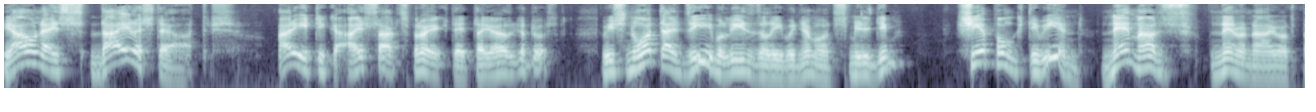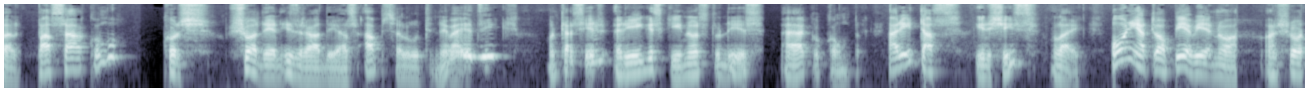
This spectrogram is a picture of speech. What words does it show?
Jaunais Dailes teātris arī tika aizsākts projektēt tajos gados. Visnotaļ dzīvu līdzdalību ņemot smilģim, šie punkti vien nemaz nerunājot par pasākumu, kurš šodien izrādījās absolūti nevajadzīgs, un tas ir Rīgas kinostudijas ēku komplekss. Arī tas ir šis laiks. Un, ja to pievieno ar šo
